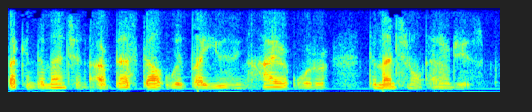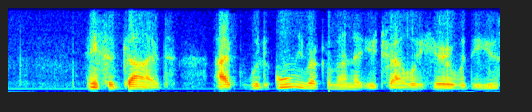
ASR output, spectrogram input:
second dimension are best dealt with by using higher order dimensional energies. And he said, guides, I would only recommend that you travel here with the use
